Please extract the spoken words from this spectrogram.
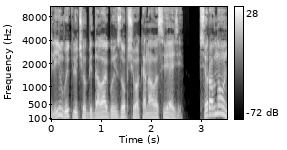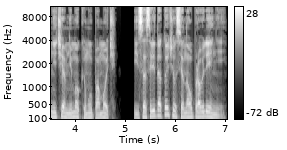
Клим выключил бедолагу из общего канала связи. Все равно он ничем не мог ему помочь. И сосредоточился на управлении.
